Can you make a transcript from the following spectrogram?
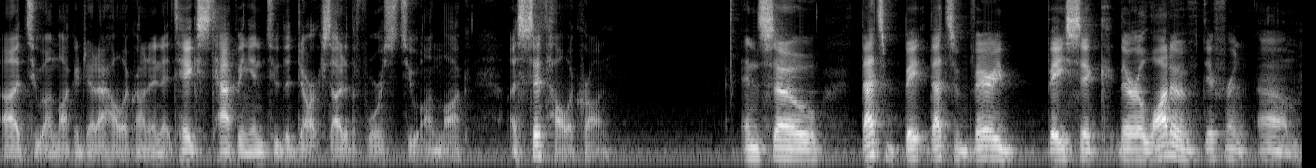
uh, to unlock a Jedi holocron. And it takes tapping into the dark side of the Force to unlock a Sith holocron. And so, that's ba- that's very basic. There are a lot of different um,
